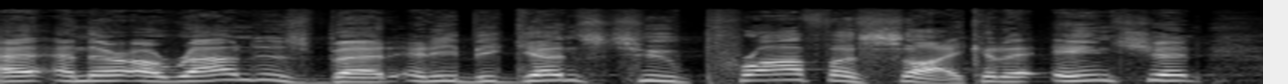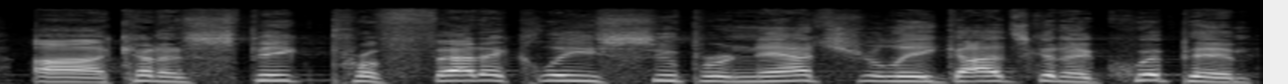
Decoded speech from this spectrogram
and, they're around his bed, and he begins to prophesy, kind of ancient uh, kind of speak prophetically, supernaturally. God's going to equip him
